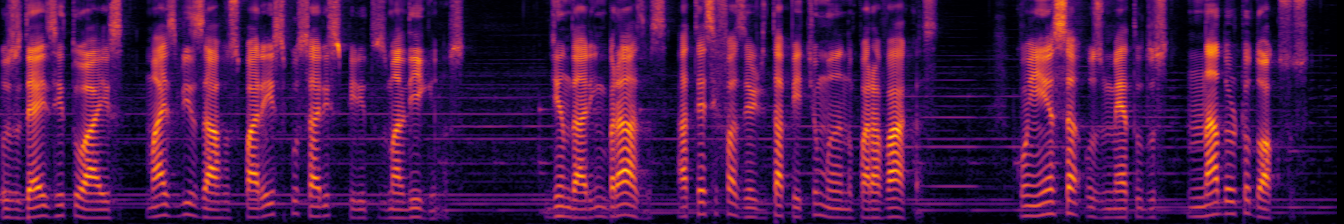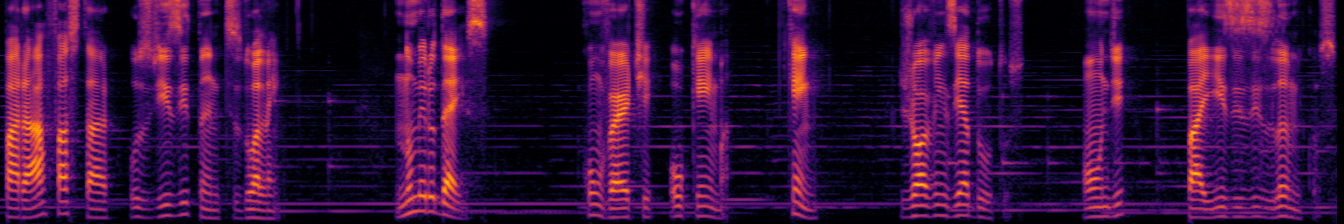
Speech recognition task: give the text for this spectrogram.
os dez rituais mais bizarros para expulsar espíritos malignos, de andar em brasas até se fazer de tapete humano para vacas. Conheça os métodos nada ortodoxos para afastar os visitantes do além. Número 10. Converte ou queima. Quem? Jovens e adultos. Onde? Países islâmicos.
